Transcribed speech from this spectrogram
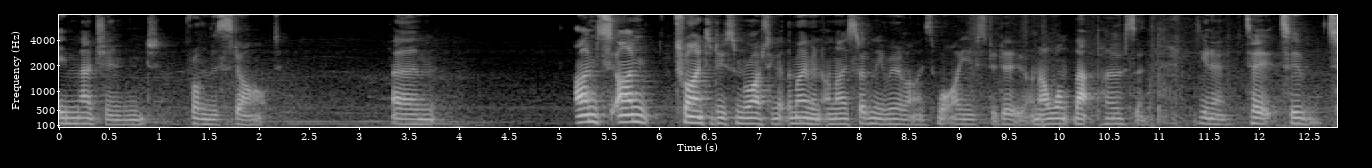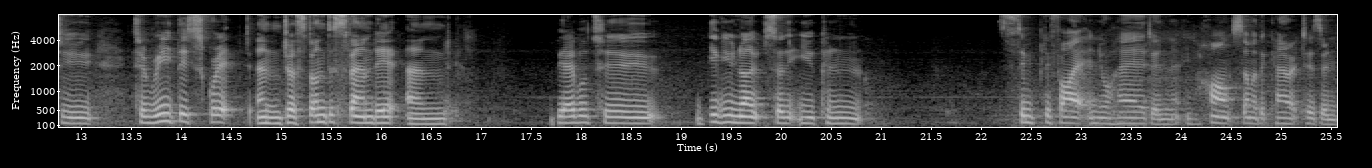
imagined from the start. Um, I'm, I'm trying to do some writing at the moment and I suddenly realise what I used to do and I want that person, you know, to, to, to, to read this script and just understand it and be able to give you notes so that you can simplify it in your head and enhance some of the characters and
